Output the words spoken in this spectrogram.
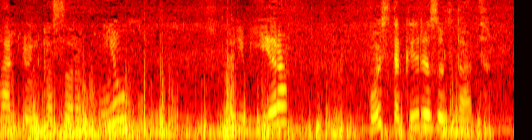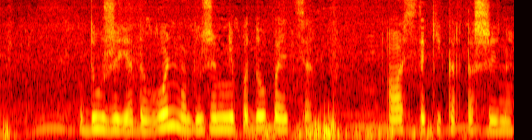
гарнюнька 40 днів. Рів'єра. Ось такий результат. Дуже я довольна, дуже мені подобається. Ось такі карташини.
